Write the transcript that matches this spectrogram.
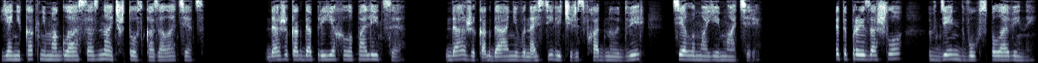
Я никак не могла осознать, что сказал отец. Даже когда приехала полиция, даже когда они выносили через входную дверь тело моей матери. Это произошло в день двух с половиной.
